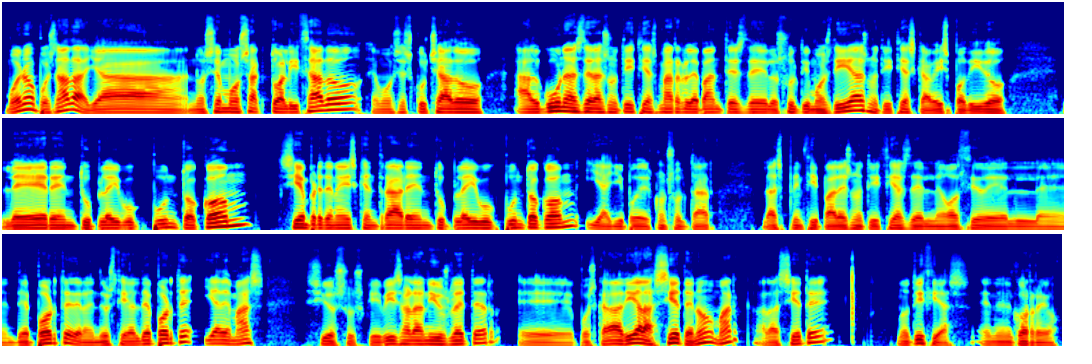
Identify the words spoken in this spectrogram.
Bueno, pues nada, ya nos hemos actualizado, hemos escuchado algunas de las noticias más relevantes de los últimos días, noticias que habéis podido leer en tuplaybook.com. Siempre tenéis que entrar en tuplaybook.com y allí podéis consultar las principales noticias del negocio del eh, deporte, de la industria del deporte. Y además, si os suscribís a la newsletter, eh, pues cada día a las 7, ¿no, Marc? A las 7, noticias en el correo.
